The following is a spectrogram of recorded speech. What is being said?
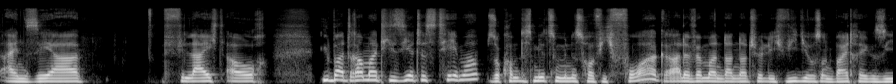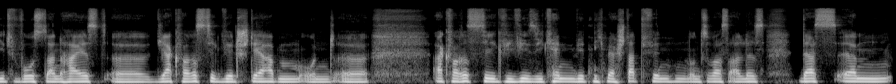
ein sehr vielleicht auch überdramatisiertes Thema. So kommt es mir zumindest häufig vor, gerade wenn man dann natürlich Videos und Beiträge sieht, wo es dann heißt, äh, die Aquaristik wird sterben und äh, Aquaristik, wie wir sie kennen, wird nicht mehr stattfinden und sowas alles. Das ähm,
